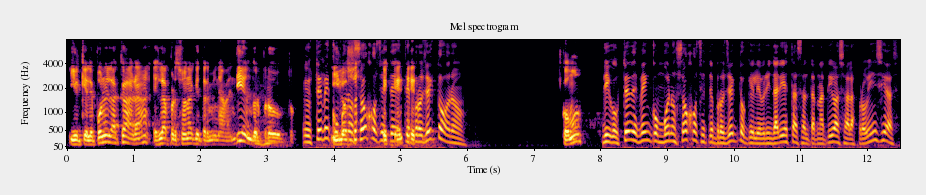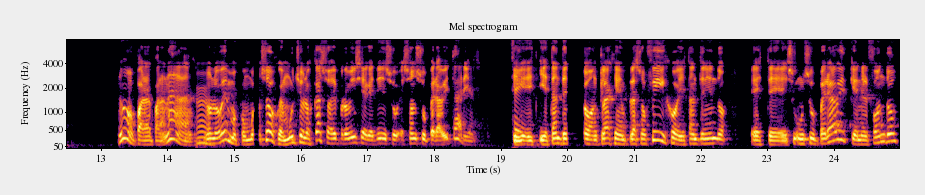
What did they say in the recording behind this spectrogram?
y el que le pone la cara es la persona que termina vendiendo el producto. ¿Usted ve con buenos ojos este, este proyecto o no? ¿Cómo? Digo, ¿ustedes ven con buenos ojos este proyecto que le brindaría estas alternativas a las provincias? No, para, para nada. Ah. No lo vemos con buenos ojos. En muchos de los casos hay provincias que tienen son superhabitarias y, están teniendo anclaje en plazo fijo y están teniendo este, un superávit que en el fondo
